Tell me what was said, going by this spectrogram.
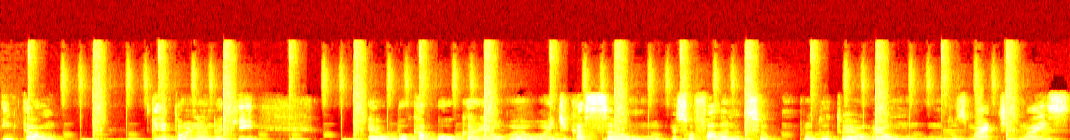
então, retornando aqui, é, o boca a boca é, é a indicação, a pessoa falando do seu produto é, é um, um, dos marketings mais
